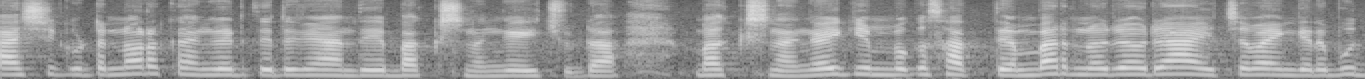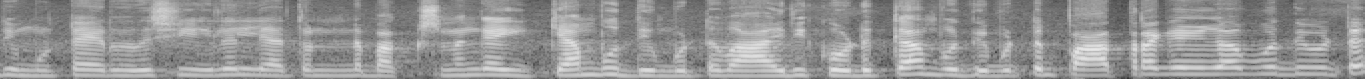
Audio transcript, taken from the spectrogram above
കാശിക്കുട്ടനെ ഉറക്കാൻ കെടുത്തിട്ട് ഞാൻ ദേ ഭക്ഷണം കഴിച്ചുട്ടാ. ഭക്ഷണം കഴിക്കുമ്പോൾ സത്യം പറഞ്ഞ ഒരു ഒരാഴ്ച ഭയങ്കര ബുദ്ധിമുട്ടായിരുന്നത് ശീലമില്ലാത്തതുകൊണ്ട് എന്റെ ഭക്ഷണം കഴിക്കാൻ ബുദ്ധിമുട്ട് വാരി കൊടുക്കാൻ ബുദ്ധിമുട്ട് പാത്രം കഴുകാൻ ബുദ്ധിമുട്ട്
